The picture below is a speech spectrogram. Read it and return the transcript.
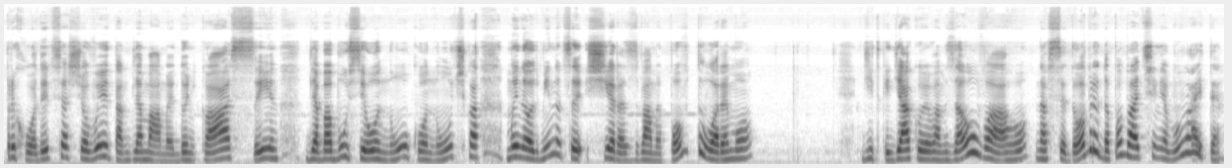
приходиться, що ви там для мами донька, син, для бабусі онук, онучка. Ми неодмінно це ще раз з вами повторимо. Дітки, дякую вам за увагу. На все добре, до побачення. Бувайте!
